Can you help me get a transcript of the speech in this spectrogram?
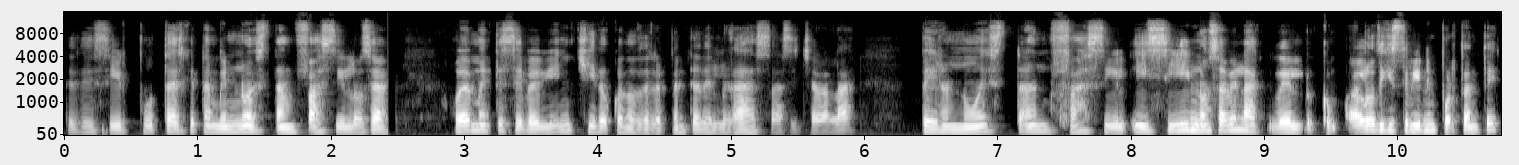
de decir, puta, es que también no es tan fácil. O sea, obviamente se ve bien chido cuando de repente adelgazas y charala, pero no es tan fácil. Y sí, no saben, la, algo dijiste bien importante,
